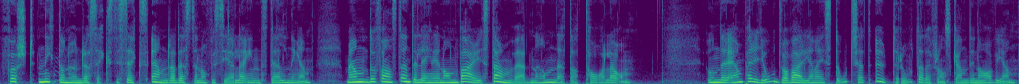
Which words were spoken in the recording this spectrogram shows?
Först 1966 ändrades den officiella inställningen. Men då fanns det inte längre någon vargstam värd namnet att tala om. Under en period var vargarna i stort sett utrotade från Skandinavien.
